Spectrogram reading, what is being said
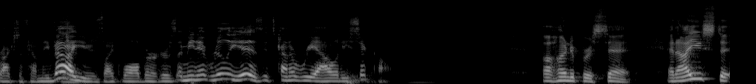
Braxton Family Values, like Wahlburgers. I mean, it really is. It's kind of reality sitcom. A hundred percent. And I used to,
